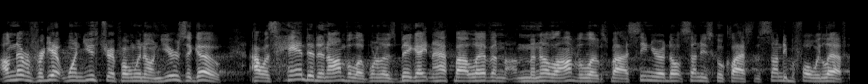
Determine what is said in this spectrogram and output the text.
I'll never forget one youth trip I went on years ago. I was handed an envelope, one of those big eight and a half by eleven manila envelopes by a senior adult Sunday school class the Sunday before we left.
